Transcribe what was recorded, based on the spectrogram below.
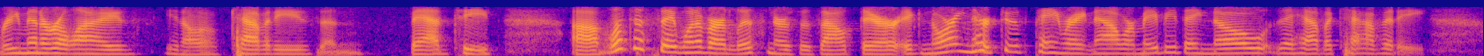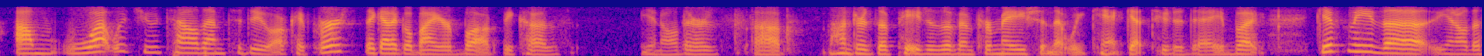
remineralize, you know, cavities and bad teeth. Um, let's just say one of our listeners is out there ignoring their tooth pain right now, or maybe they know they have a cavity. Um, what would you tell them to do? Okay, first they got to go buy your book because you know there's uh, hundreds of pages of information that we can't get to today. But give me the you know the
